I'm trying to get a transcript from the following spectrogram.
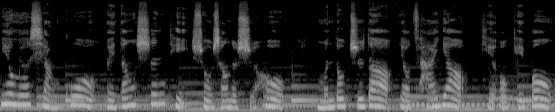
你有没有想过，每当身体受伤的时候，我们都知道要擦药、贴 OK 绷，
